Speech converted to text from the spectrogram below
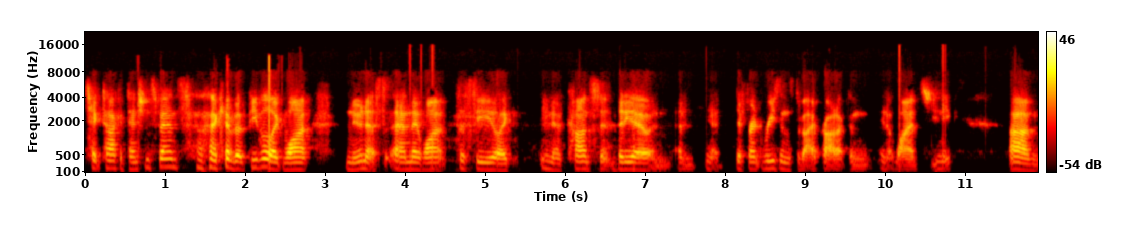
TikTok attention spans. like, but people like want newness and they want to see like you know constant video and and you know different reasons to buy a product and you know why it's unique um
